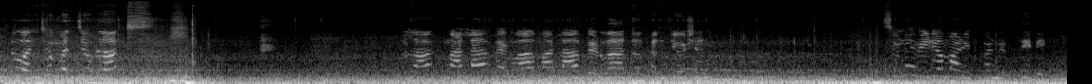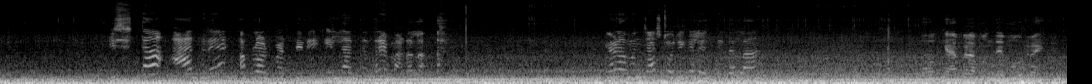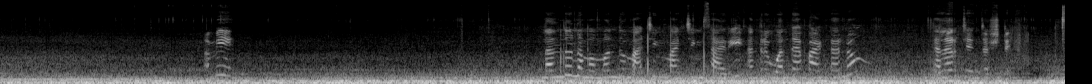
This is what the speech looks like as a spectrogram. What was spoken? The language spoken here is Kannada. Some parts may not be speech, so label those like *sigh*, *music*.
Welcome to Anju Manju vlogs vlog ಮಾಡ್ಲಾ ಬೇಡವಾ ಮಾಡ್ಲಾ ಬೇಡವಾ ಅನ್ನೋ ಕನ್ಫ್ಯೂಷನ್ ಸುಮ್ಮನೆ ವಿಡಿಯೋ ಮಾಡಿ ಇಟ್ಕೊಂಡಿರ್ತೀನಿ ಇಷ್ಟ ಆದರೆ ಅಪ್ಲೋಡ್ ಮಾಡ್ತೀನಿ ಇಲ್ಲ ಅಂತಂದರೆ ಮಾಡಲ್ಲ. ಹೇಳೋ ಮುಂಚೆ ಸ್ಟೋರಿಗೆಲ್ಲ ಇರ್ತಿದ್ದಲ್ಲ? ಕ್ಯಾಮ್ರಾ ಮುಂದೆ ಮೂಗ್ರ. ನಂದು ನಮ್ಮ ಅಮ್ಮಂದು ಮ್ಯಾಚಿಂಗ್ ಮ್ಯಾಚಿಂಗ್ ಸ್ಯಾರಿ ಅಂದ್ರೆ ಒಂದೇ ಪ್ಯಾಟರ್ನು ಕಲರ್ ಚೇಂಜ್ ಅಷ್ಟೇ.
